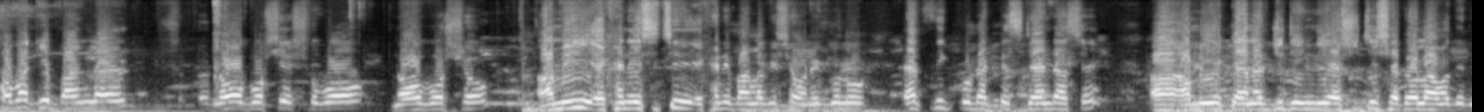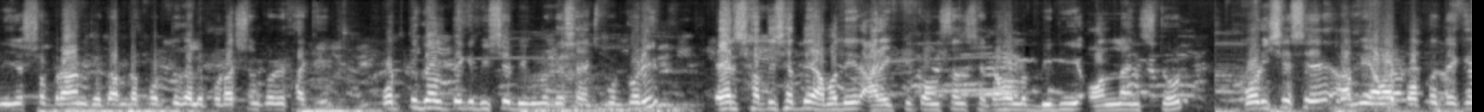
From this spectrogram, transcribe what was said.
সবাইকে বাংলার নববর্ষের শুভ নববর্ষ। আমি এখানে এসেছি, এখানে বাংলাদেশে অনেকগুলো এথনিক প্রোডাক্টের স্ট্যান্ড আছে। আমি একটা এনার্জি ড্রিঙ্ক নিয়ে এসেছি, সেটা হলো আমাদের নিজস্ব ব্র্যান্ড যেটা আমরা পর্তুগালে প্রোডাকশন করে থাকি। পর্তুগাল থেকে বিশ্বের বিভিন্ন দেশে এক্সপোর্ট করি। এর সাথে সাথে আমাদের আরেকটি কনসার্ন সেটা হলো বিডি অনলাইন স্টোর পরিশেষে আমি আমার পক্ষ থেকে,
